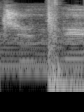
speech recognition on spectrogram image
imagination.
